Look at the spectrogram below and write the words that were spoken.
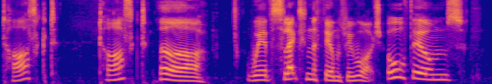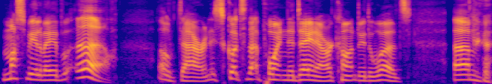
tasked, tasked, uh, with selecting the films we watch. All films must be available. Ugh. Oh, Darren, it's got to that point in the day now. I can't do the words. Um,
